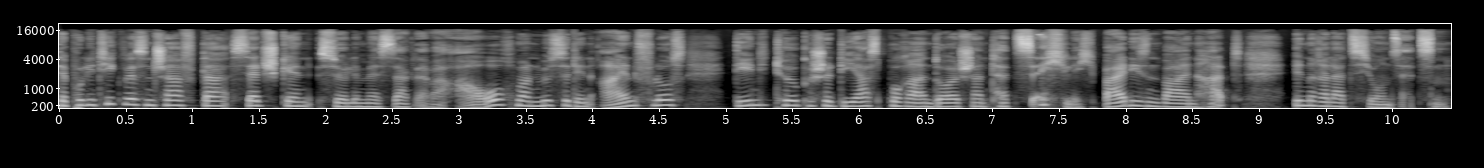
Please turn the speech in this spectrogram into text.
Der Politikwissenschaftler Seçkin Söylemez sagt aber auch, man müsse den Einfluss, den die türkische Diaspora in Deutschland tatsächlich bei diesen Wahlen hat, in Relation setzen.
